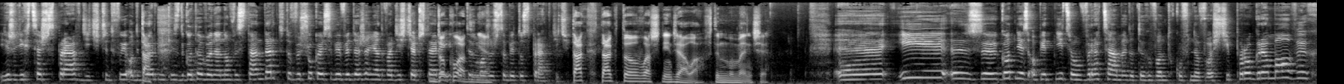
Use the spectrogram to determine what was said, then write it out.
jeżeli chcesz sprawdzić, czy twój odbiornik Tak. jest gotowy na nowy standard, to wyszukaj sobie wydarzenia 24 i Dokładnie. potem możesz sobie to sprawdzić. Tak, tak to właśnie działa w tym momencie. E, I zgodnie z obietnicą wracamy do tych wątków nowości programowych,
